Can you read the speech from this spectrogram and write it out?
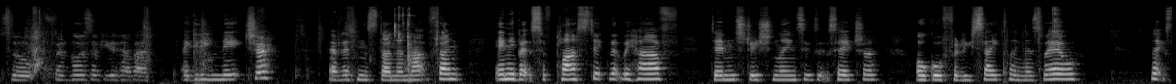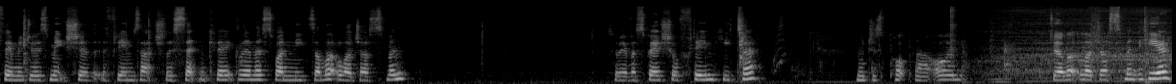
So for those of you who have a, a green nature, everything's done on that front. Any bits of plastic that we have, demonstration lenses, etc., all go for recycling as well. Next thing we do is make sure that the frame's actually sitting correctly and this one needs a little adjustment. So we have a special frame heater. We'll just pop that on. Do a little adjustment here.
